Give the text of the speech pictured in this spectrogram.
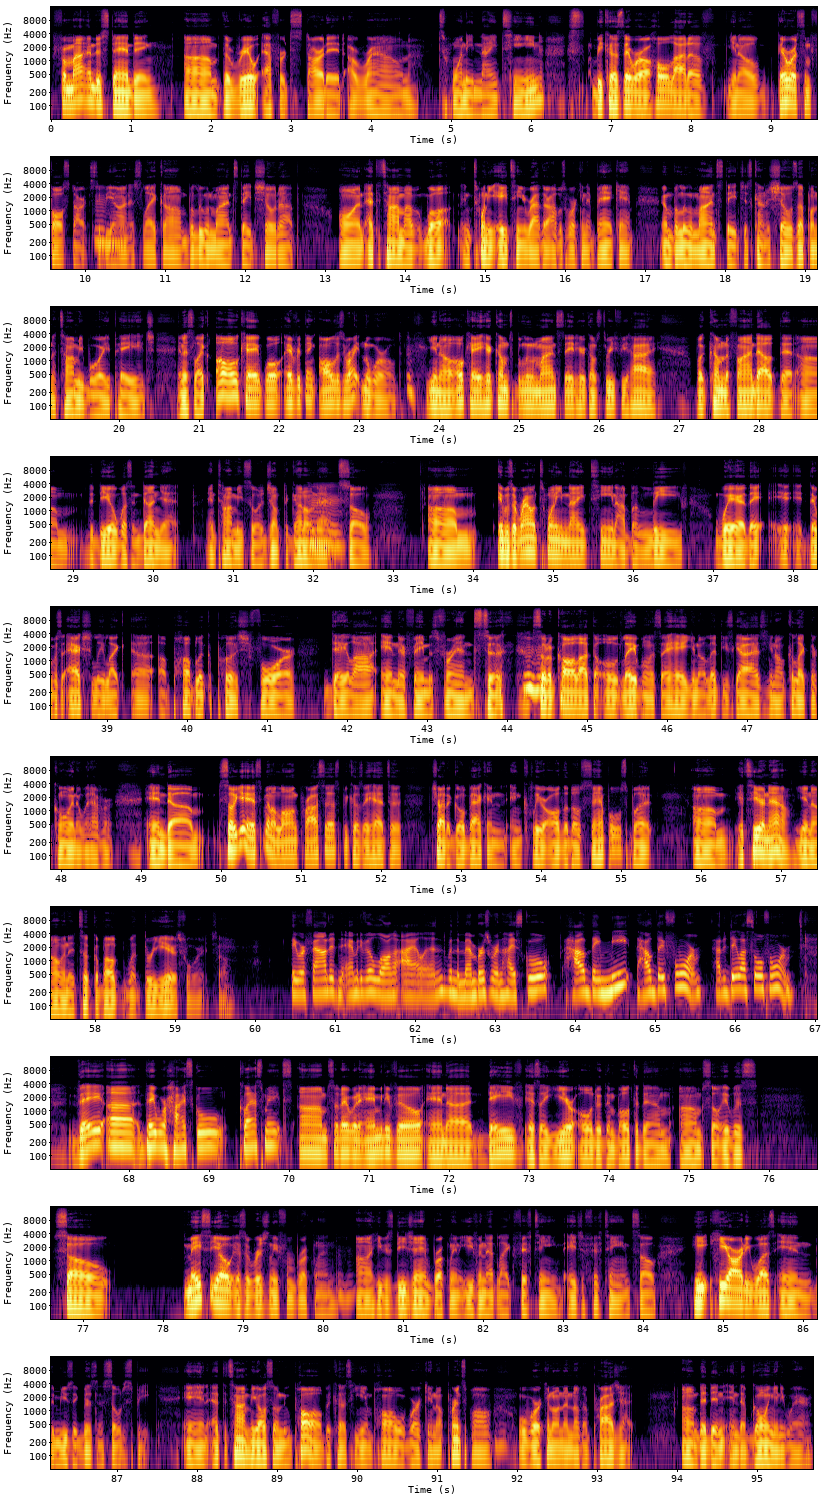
From my understanding, um, the real effort started around 2019 s- because there were a whole lot of, you know, there were some false starts, to be honest. Like um, Buhloone Mindstate showed up on at the time I well in 2018 rather I was working at Bandcamp and Buhloone Mindstate just kind of shows up on the Tommy Boy page and it's like oh okay well everything all is right in the world. You know okay here comes Buhloone Mindstate here comes Three Feet High but come to find out that um, the deal wasn't done yet and Tommy sort of jumped the gun on that. So um, it was around 2019 I believe where they it, it, there was actually like a, a public push for De La and their famous friends to sort of call out the old label and say, hey, you know, let these guys, you know, collect their coin or whatever. And um, so, yeah, it's been a long process because they had to try to go back and, and clear all of those samples. But um, it's here now, you know, and it took about, what, three years for it. So. They were founded in Amityville, Long Island when the members were in high school. How'd they meet? How'd they form? How did De La Soul form? They uh they were high school classmates. Um, so they were at Amityville, and uh, Dave is a year older than both of them. Um, so it was so Maseo is originally from Brooklyn. Uh, he was DJing in Brooklyn even at like 15, age of 15. So he he already was in the music business, so to speak. And at the time, he also knew Paul because he and Paul were working on Prince Paul were working on another project um, that didn't end up going anywhere.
